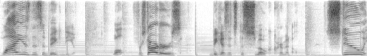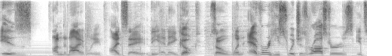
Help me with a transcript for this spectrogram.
why is this a big deal? Well, for starters, because it's the smoke criminal. Stu is undeniably, I'd say, the NA GOAT. So whenever he switches rosters, it's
